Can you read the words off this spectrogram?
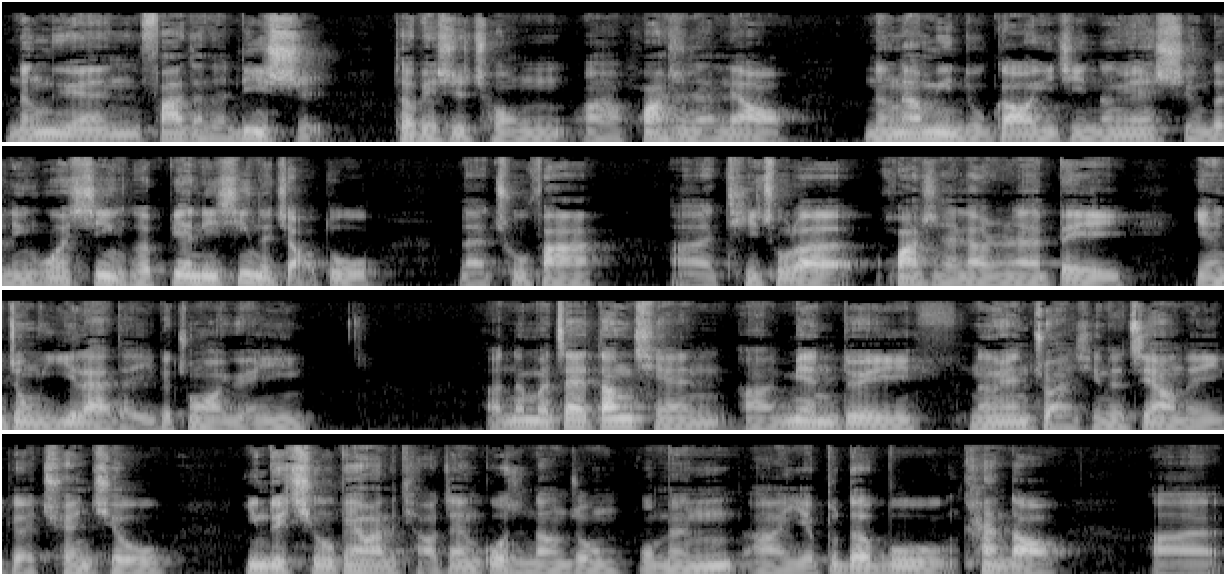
能源发展的历史，特别是从啊化石燃料能量密度高以及能源使用的灵活性和便利性的角度来出发啊，提出了化石燃料仍然被严重依赖的一个重要原因啊。那么在当前啊面对能源转型的这样的一个全球应对气候变化的挑战过程当中，我们啊也不得不看到啊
